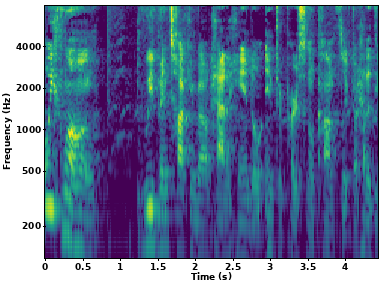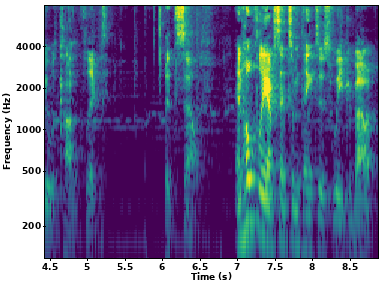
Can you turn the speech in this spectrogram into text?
week long, we've been talking about how to handle interpersonal conflict or how to deal with conflict itself. And hopefully, I've said some things this week about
